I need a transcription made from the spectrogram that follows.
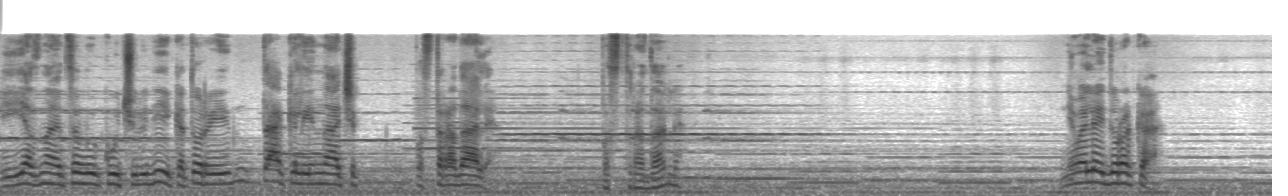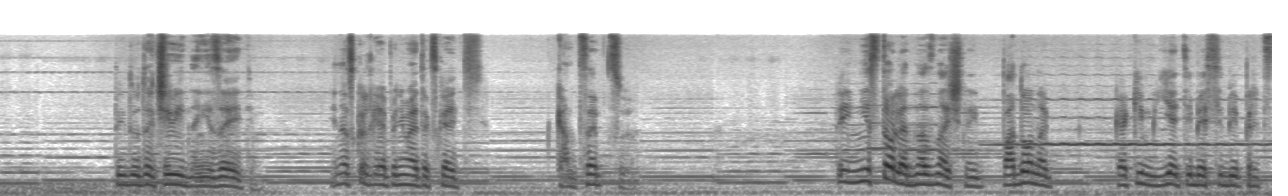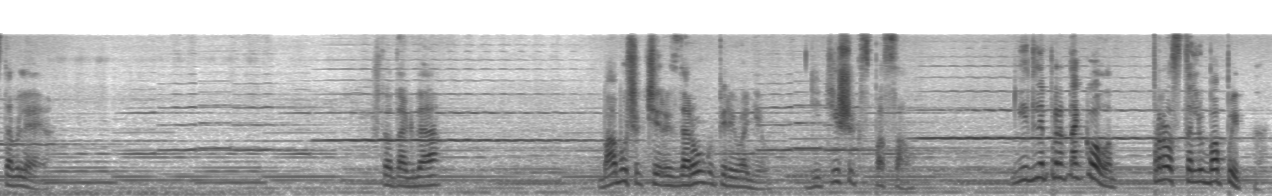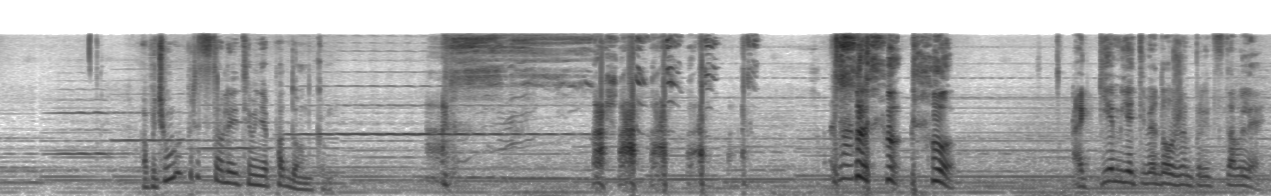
И я знаю целую кучу людей, которые ну, так или иначе пострадали. Пострадали? Не валяй дурака. Ты тут, очевидно, не за этим. И насколько я понимаю, так сказать, концепцию, ты не столь однозначный подонок, каким я тебя себе представляю. Что тогда? Бабушек через дорогу переводил, детишек спасал. Не для протокола, просто любопытно. А почему вы представляете меня подонком? А кем я тебя должен представлять?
